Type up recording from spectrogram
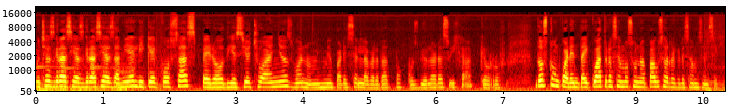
Muchas gracias, gracias Daniel. Y qué cosas, pero 18 años, bueno, a mí me parecen la verdad pocos. Violar a su hija, qué horror. 2 con 44, hacemos una pausa, regresamos enseguida.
